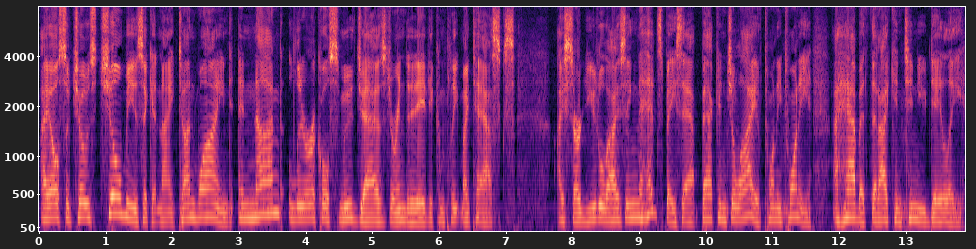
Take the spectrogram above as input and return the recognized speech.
I also chose chill music at night to unwind and non lyrical smooth jazz during the day to complete my tasks. I started utilizing the Headspace app back in July of 2020, a habit that I continue daily.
